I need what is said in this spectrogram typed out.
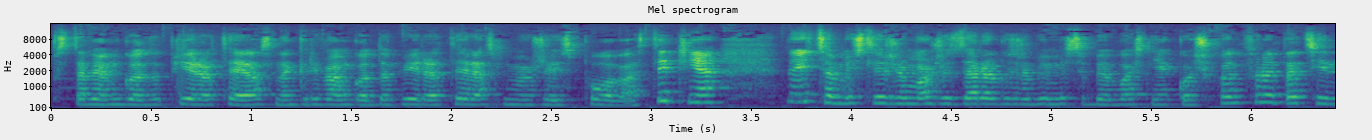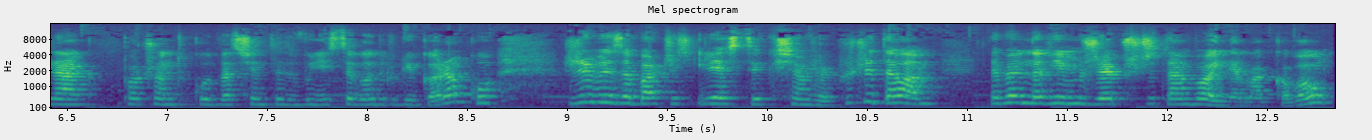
wstawiam go dopiero teraz, nagrywam go dopiero teraz, mimo że jest połowa stycznia. No i co, myślę, że może za rok zrobimy sobie właśnie jakąś konfrontację na początku 2022 roku, żeby zobaczyć ile z tych książek przeczytałam. Na pewno wiem, że przeczytam Wojnę Makową,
